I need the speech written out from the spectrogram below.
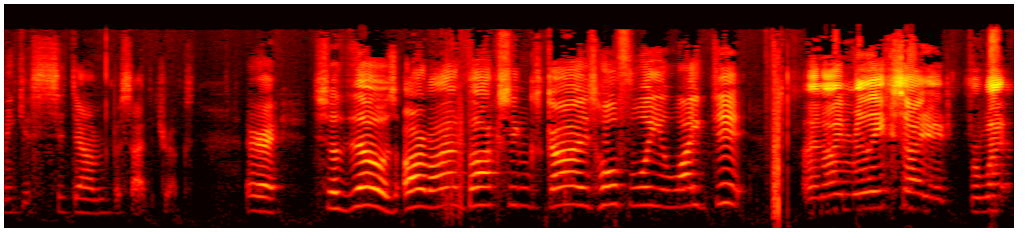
make you sit down beside the trucks. Alright, so those are my unboxings, guys. Hopefully you liked it. And I'm really excited for what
